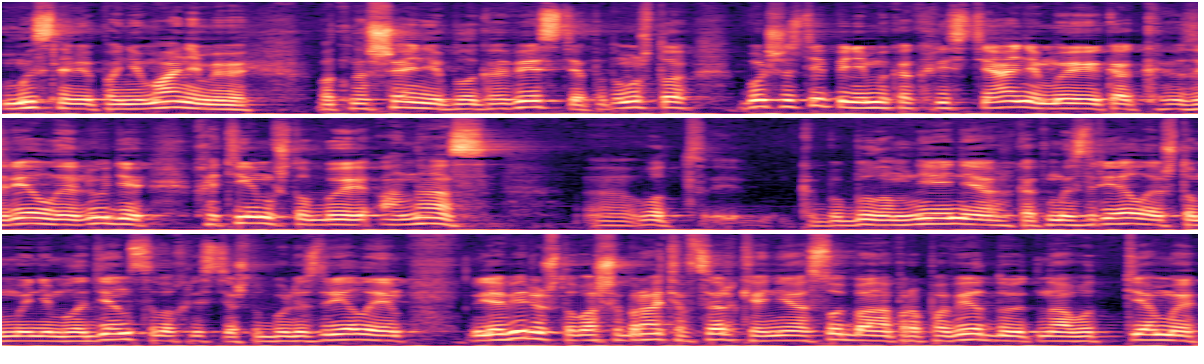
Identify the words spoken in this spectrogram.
мыслями, пониманиями в отношении благовестия, потому что в большей степени мы как христиане, мы как зрелые люди хотим, чтобы о нас э, вот как бы было мнение, как мы зрелые, что мы не младенцы во Христе, что были зрелые. я верю, что ваши братья в церкви, они особенно проповедуют на вот темы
